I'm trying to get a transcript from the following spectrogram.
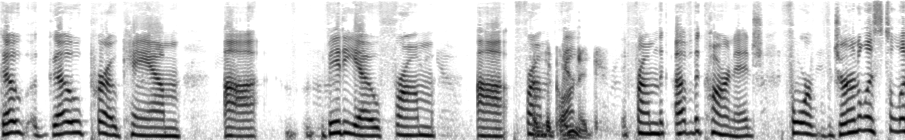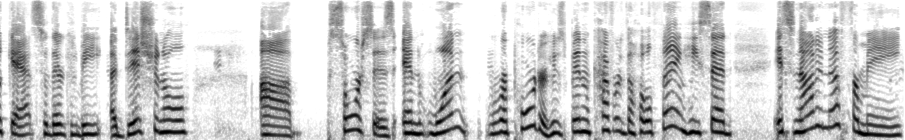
Go GoPro cam uh, video from uh, from the carnage the, from the, of the carnage for journalists to look at, so there could be additional uh, sources. And one reporter who's been covered the whole thing, he said, "It's not enough for me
